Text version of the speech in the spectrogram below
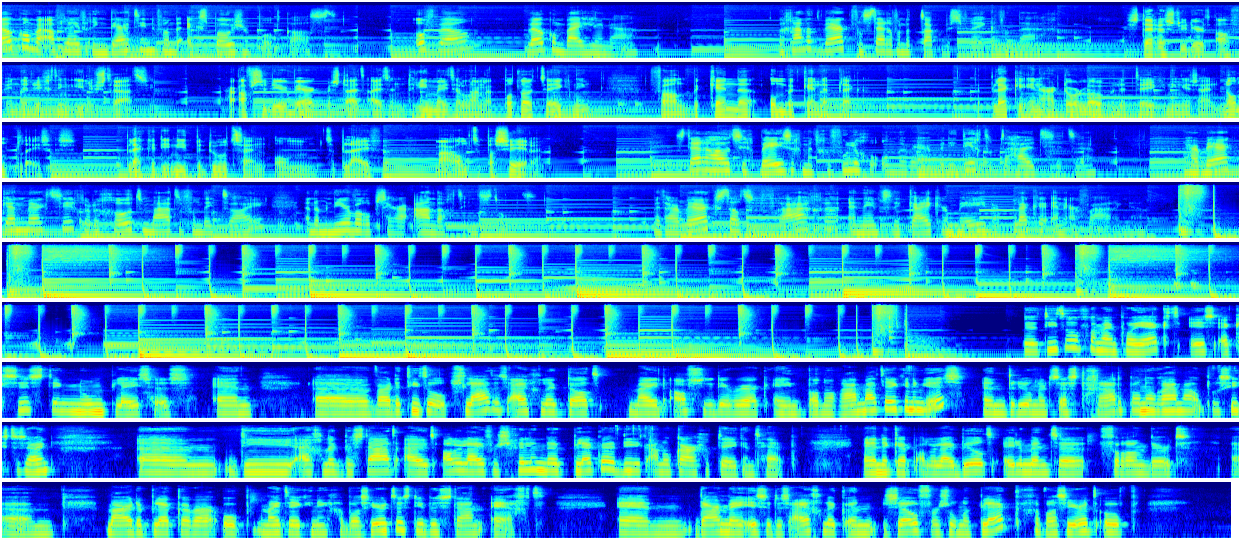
Welkom bij aflevering 13 van de Exposure Podcast. Ofwel, welkom bij hierna. We gaan het werk van Sterren van de Tak bespreken vandaag. Sterre studeert af in de richting illustratie. Haar afstudeerwerk bestaat uit een 3 meter lange potloodtekening van bekende, onbekende plekken. De plekken in haar doorlopende tekeningen zijn non-places. Plekken die niet bedoeld zijn om te blijven, maar om te passeren. Sterre houdt zich bezig met gevoelige onderwerpen die dicht op de huid zitten. Haar werk kenmerkt zich door de grote mate van detail en de manier waarop ze haar aandacht instopt. Met haar werk stelt ze vragen en neemt ze de kijker mee naar plekken en ervaringen. De titel van mijn project is Existing Non-Places. En eh, waar de titel op slaat is eigenlijk dat mijn afstudeerwerk een panoramatekening is. Een 360 graden panorama om precies te zijn. Ehm, die eigenlijk bestaat uit allerlei verschillende plekken die ik aan elkaar getekend heb. En ik heb allerlei beeldelementen veranderd. Ehm, maar de plekken waarop mijn tekening gebaseerd is, die bestaan echt. En daarmee is het dus eigenlijk een zelfverzonnen plek, gebaseerd op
